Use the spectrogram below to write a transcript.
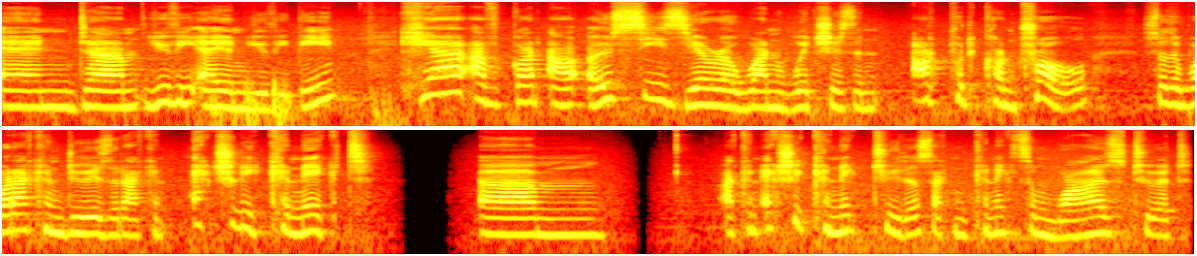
and um, UVA and UVB. Here I've got our OC01, which is an output control, so that what I can do is that I can actually connect, um, I can actually connect to this, I can connect some wires to it,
